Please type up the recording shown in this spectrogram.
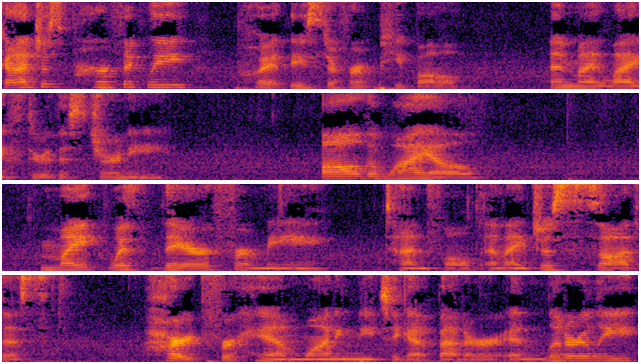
God just perfectly put these different people in my life through this journey. All the while, Mike was there for me tenfold, and I just saw this heart for him wanting me to get better and literally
